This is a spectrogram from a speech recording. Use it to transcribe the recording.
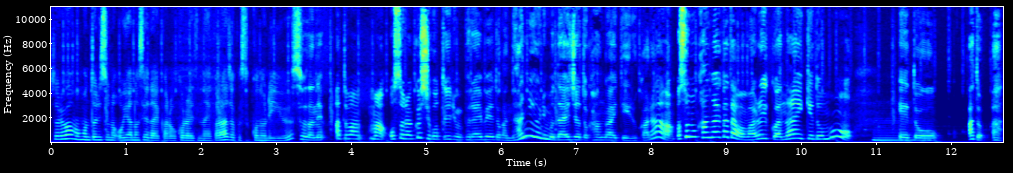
それはもう本当にその親の世代から怒られてないからとかそこの理由？そうだね。あとはまあおそらく仕事よりもプライベートが何よりも大事だと考えているから、まあ、その考え方は悪いくはないけどもえっ、とあとあ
